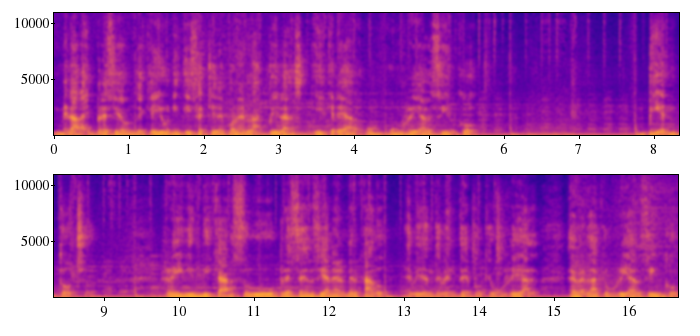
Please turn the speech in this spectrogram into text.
Me da la impresión de que Unity se quiere poner las pilas y crear un Unreal 5 bien tocho reivindicar su presencia en el mercado, evidentemente, porque un Real, es verdad que un Real 5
